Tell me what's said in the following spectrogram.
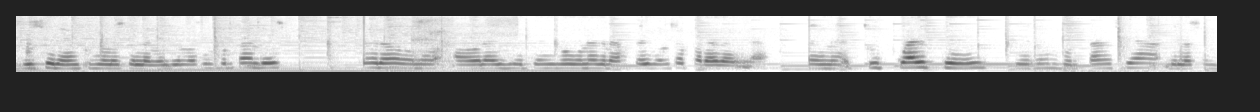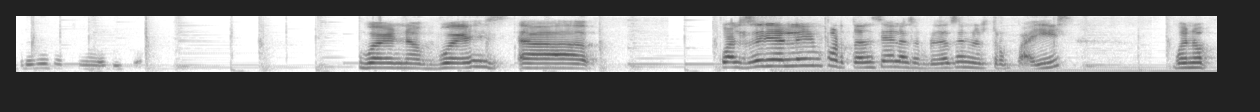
Esos serían como los elementos más importantes. Pero bueno, ahora yo tengo una gran pregunta para Daina. Daina, ¿tú cuál crees que es la importancia de las empresas aquí en México? Bueno, pues uh, ¿Cuál sería la importancia de las empresas en nuestro país? Bueno,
